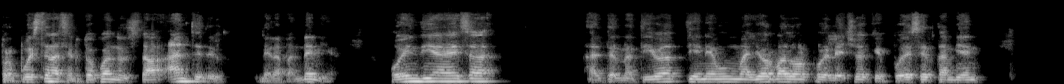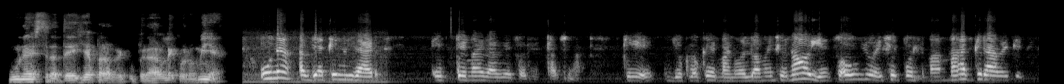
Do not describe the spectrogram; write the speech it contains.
propuesta la aceptó cuando estaba antes de, de la pandemia. Hoy en día esa alternativa tiene un mayor valor por el hecho de que puede ser también una estrategia para recuperar la economía. Una, habría que mirar el tema de la deforestación, que yo creo que Manuel lo ha mencionado y es obvio, es el problema más grave que tiene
